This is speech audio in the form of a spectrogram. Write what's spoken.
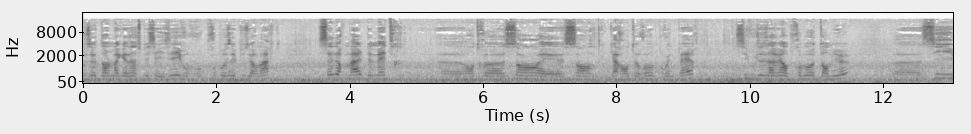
vous êtes dans le magasin spécialisé, ils vont vous proposer plusieurs marques. C'est normal de mettre entre 100 et 140 euros pour une paire. Si vous les avez en promo, tant mieux. si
